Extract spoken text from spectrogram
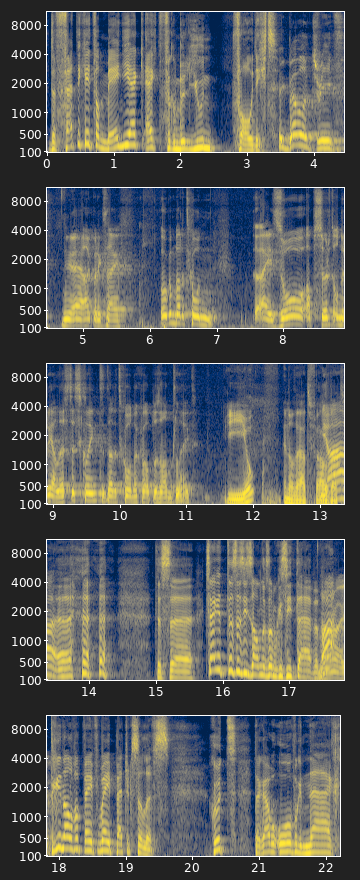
de vettigheid van Maniac echt vermiljoenvoudigt. Ik ben wel intrigued, nu eigenlijk wat ik zeg. Ook omdat het gewoon eh, zo absurd onrealistisch klinkt, dat het gewoon nog wel plezant lijkt. Jo, inderdaad, vooral dat. Ja, eh, het is, eh, ik zeg het, het is dus iets anders om gezien te hebben. Maar Alright. 3,5 op 5 voor mij, Patrick Lives. Goed, dan gaan we over naar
